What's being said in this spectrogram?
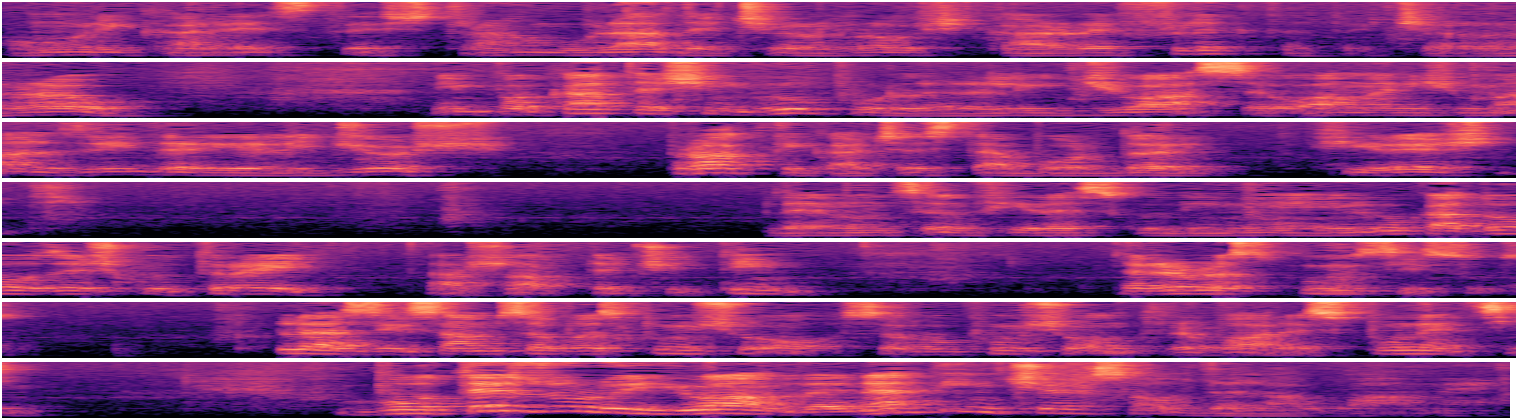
omului care este strangulat de cel rău și care reflectă pe cel rău. Din păcate și în grupurile religioase, oamenii și mai ales liderii religioși practică aceste abordări firești, denunțând firescul din ei. În Luca 20 cu 3 la 7 citim, le răspuns Iisus. Le-a zis, am să vă spun și eu, să vă pun și o întrebare. Spuneți-mi, botezul lui Ioan venea din cer sau de la oameni?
